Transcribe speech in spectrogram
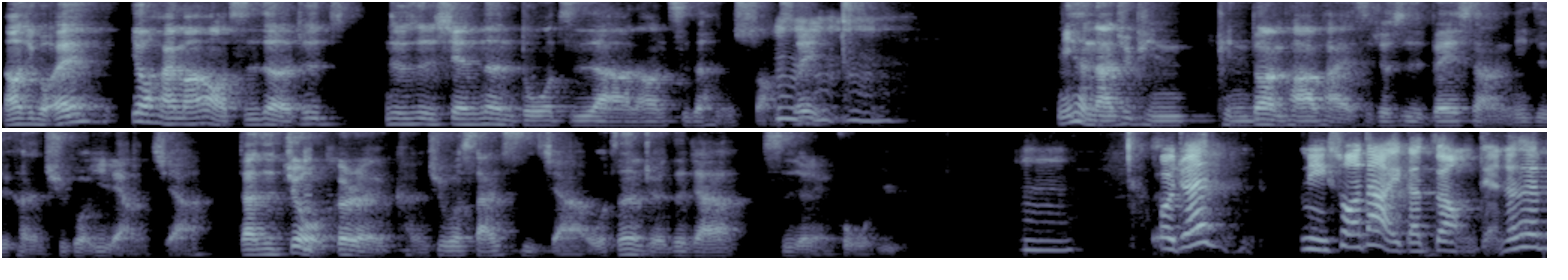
然后结果哎、欸、又还蛮好吃的，就是就是鲜嫩多汁啊，然后吃的很爽，所以你很难去评评断 Popeyes，就是 based on 你只可能去过一两家，但是就我个人可能去过三四家，我真的觉得这家是有点过誉。嗯，我觉得你说到一个重点，就是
